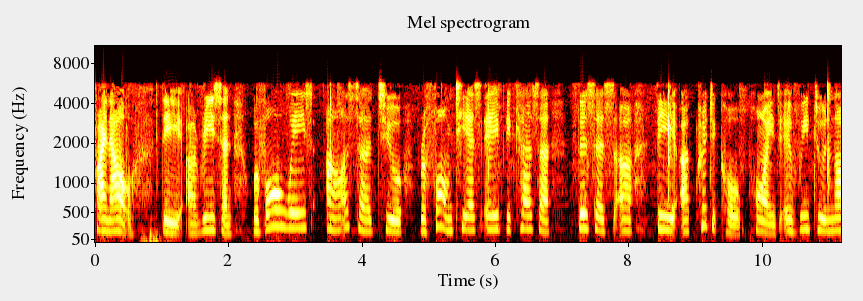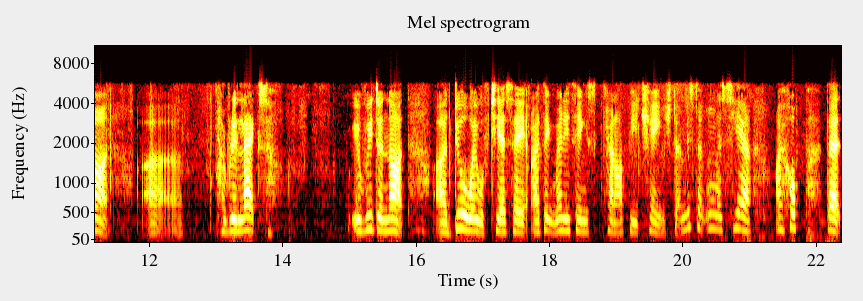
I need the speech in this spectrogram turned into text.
find out the uh, reason. We've always asked uh, to reform TSA because uh, this is uh, the uh, critical point. If we do not relax, if we do not do away with TSA, I think many things cannot be changed. Mr. Ng is here. I hope that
